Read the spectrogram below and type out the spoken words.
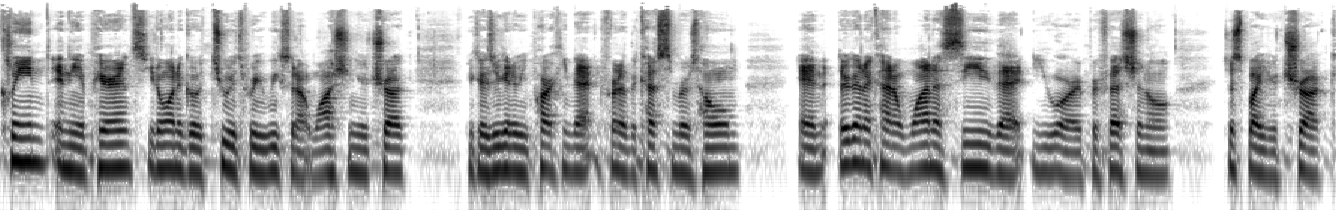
clean in the appearance. You don't want to go two or three weeks without washing your truck because you're going to be parking that in front of the customer's home and they're going to kind of want to see that you are a professional just by your truck.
